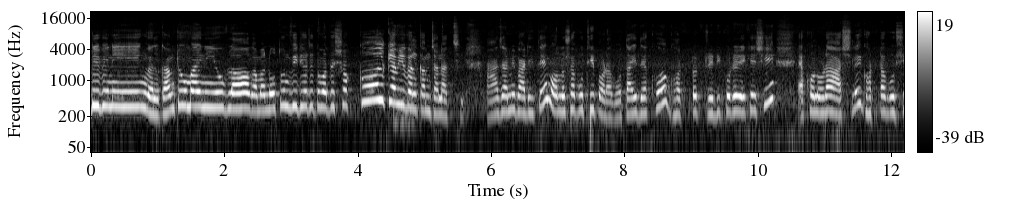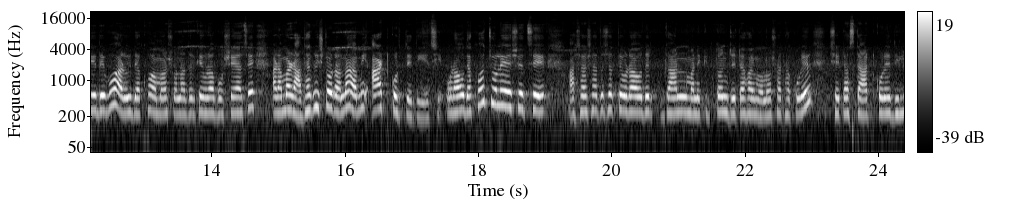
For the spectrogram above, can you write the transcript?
Good evening welcome to my new blog আমার নতুন ভিডিওতে তোমাদের সকলকে আমি ওয়েলকাম জানাচ্ছি। আজ আমি বাড়িতে মনসা পুঁথি পড়াবো। তাই দেখো, ঘরটা রেডি করে রেখেছি। এখন ওরা আসলেই ঘরটা বসিয়ে দেবো। আর ওই দেখো, আমার সোনাদেরকে ওরা বসে আছে। আর আমার রাধাকৃষ্ণরা না, আমি আর্ট করতে দিয়েছি। ওরাও দেখো, চলে এসেছে। আসার সাথে সাথে ওরা ওদের গান মানে কীর্তন যেটা হয় মনসা ঠাকুরের, সেটা স্টার্ট করে দিল।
